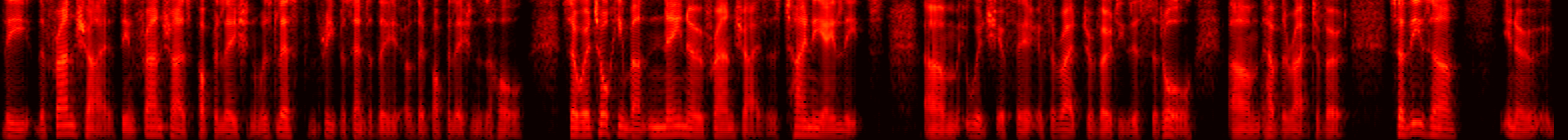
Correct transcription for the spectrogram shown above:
the the franchise, the enfranchised population was less than 3% of the, of the population as a whole. So we're talking about nano franchises, tiny elites, um, which, if the, if the right to vote exists at all, um, have the right to vote. So these are, you know,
